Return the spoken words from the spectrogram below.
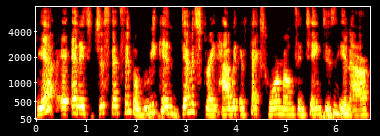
yeah. And it's just that simple. We can demonstrate how it affects hormones and changes mm-hmm. in our,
